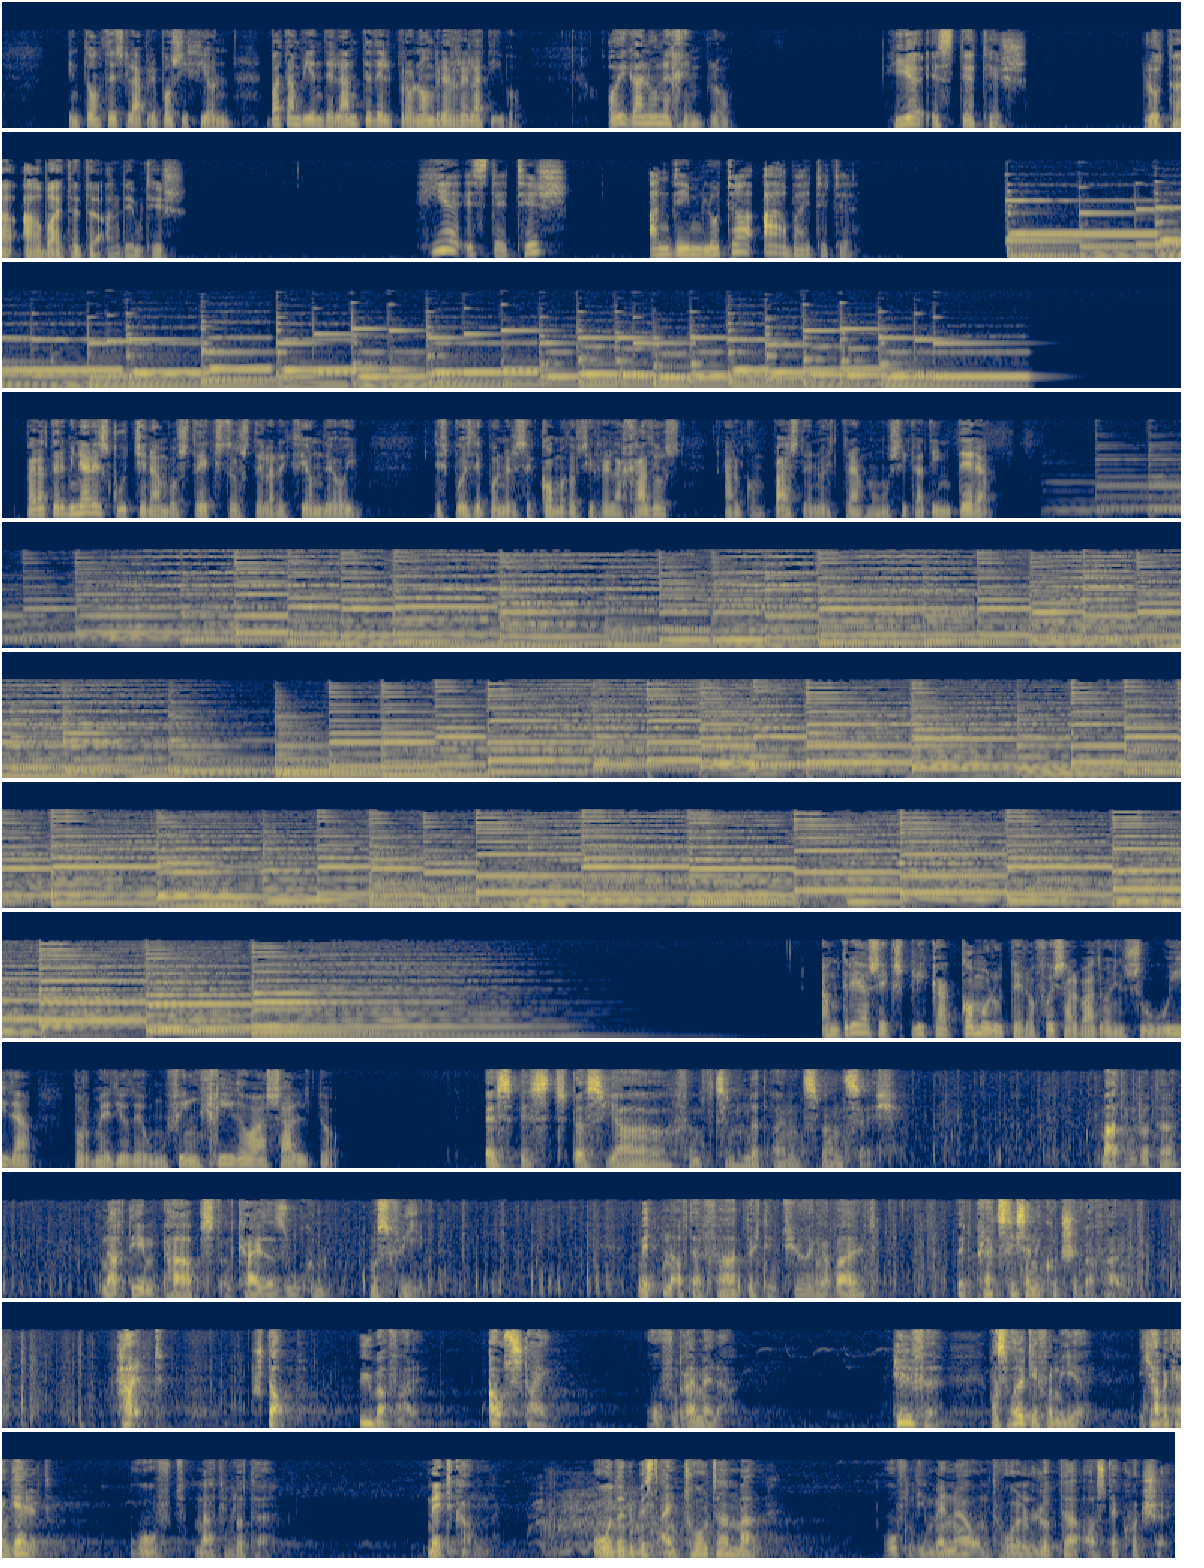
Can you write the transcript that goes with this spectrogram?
entonces la preposición va también delante del pronombre relativo. Oigan un ejemplo. Hier ist der Tisch. Luther arbeitete an dem Tisch. Hier ist der Tisch, an dem Luther arbeitete. Terminar, escuchen ambos textos de la lección de hoy, después de ponerse cómodos y relajados al compás de nuestra música tintera. Andreas explica cómo Lutero fue salvado en su huida por medio de un fingido asalto. Es ist das Jahr 1521. Martin Luther, nachdem Papst und Kaiser suchen, muss fliehen. Mitten auf der Fahrt durch den Thüringer Wald wird plötzlich seine Kutsche überfallen. Halt! Stopp! Überfall! Aussteigen! rufen drei Männer. Hilfe! Was wollt ihr von mir? Ich habe kein Geld, ruft Martin Luther. Mitkommen. Oder du bist ein toter Mann, rufen die Männer und holen Luther aus der Kutsche.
